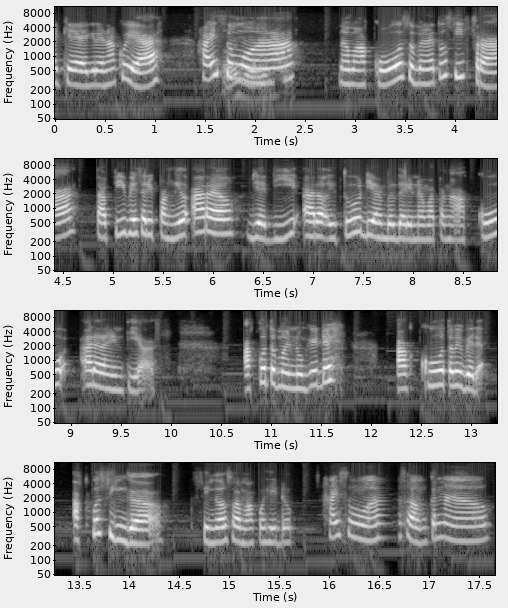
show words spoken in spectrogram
Oke, keren aku ya. Hai oh, semua, iya. nama aku sebenarnya tuh Sifra, tapi biasa dipanggil Arel. Jadi Arel itu diambil dari nama tengah aku, Arel Nintias. Aku teman Nuge deh, aku tapi beda. Aku single single selama aku hidup. Hai semua, salam kenal.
